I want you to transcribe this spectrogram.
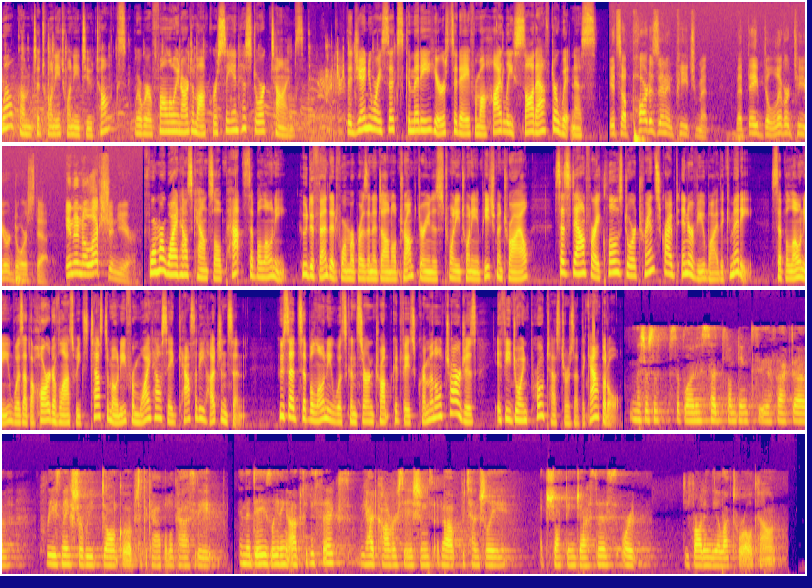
Welcome to 2022 Talks, where we're following our democracy in historic times. The January 6th committee hears today from a highly sought after witness. It's a partisan impeachment that they've delivered to your doorstep in an election year. Former White House counsel Pat Cipollone, who defended former President Donald Trump during his 2020 impeachment trial, sits down for a closed door transcribed interview by the committee. Cipollone was at the heart of last week's testimony from White House aide Cassidy Hutchinson who said Cipollone was concerned Trump could face criminal charges if he joined protesters at the Capitol. Mr. Cipollone said something to the effect of, please make sure we don't go up to the Capitol, Cassidy. In the days leading up to the 6th, we had conversations about potentially obstructing justice or defrauding the electoral count.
